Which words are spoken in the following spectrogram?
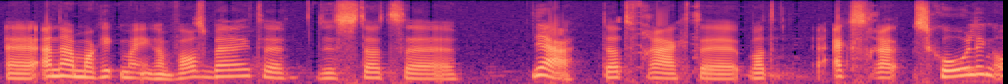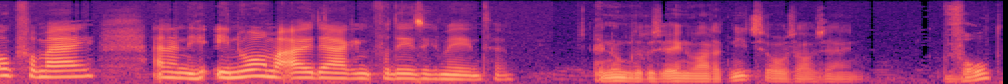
Eh, en daar mag ik me in gaan vastbijten. Dus dat, eh, ja, dat vraagt eh, wat extra scholing ook voor mij. En een enorme uitdaging voor deze gemeente. En noem er eens een waar het niet zo zou zijn. Volt.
